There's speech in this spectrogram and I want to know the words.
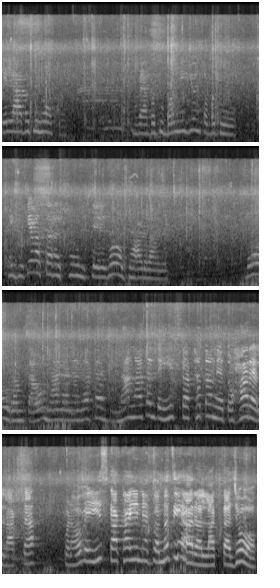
પહેલાં આ બધું નહોતું. હવે આ બધું બની ગયું ને તો બધું થઈ ગયું. કેવા સરસ ફૂલ છે જો ઝાડવાનું. બહુ રમતા હો, નાના નાના હતા નાના હતા ને તો હિંચકા ખાતા ને તો સારા લાગતા. પણ હવે હિંચકા ખાઈને તો નથી સારા લાગતા, જુઓ.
